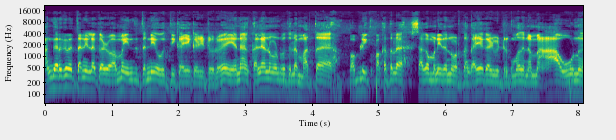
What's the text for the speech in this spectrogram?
அங்கே இருக்கிற தண்ணியில் கழுவாமல் இந்த தண்ணியை ஊற்றி கையை கழுவிட்டு வருவேன். ஏன்னா கல்யாண மண்டபத்தில் மற்ற பப்ளிக் பக்கத்தில் சக மனிதன் ஒருத்தன் கையை கழுவிட்டு இருக்கும்போது நம்ம ஆ ஊன்னு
